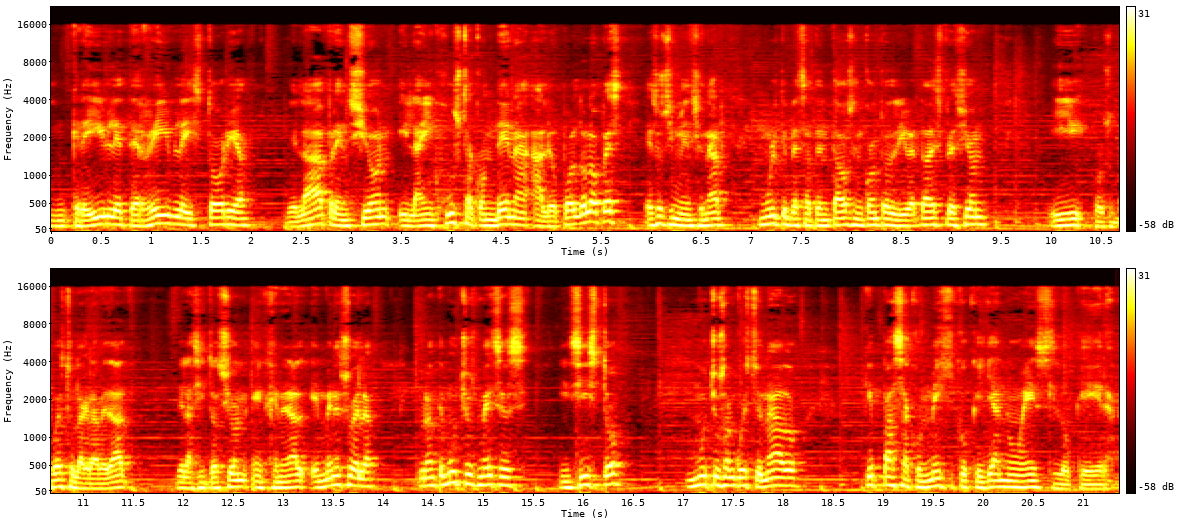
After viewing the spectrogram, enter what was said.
increíble, terrible historia de la aprehensión y la injusta condena a Leopoldo López, eso sin mencionar múltiples atentados en contra de la libertad de expresión y por supuesto la gravedad de la situación en general en Venezuela, durante muchos meses, insisto, muchos han cuestionado qué pasa con México que ya no es lo que era.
